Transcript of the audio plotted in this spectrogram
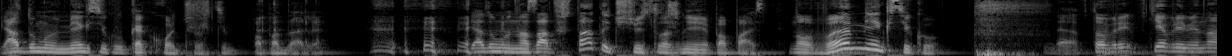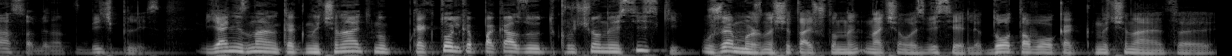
Я думаю, в Мексику как хочешь типа, попадали. Я думаю, назад в Штаты чуть-чуть сложнее попасть. Но в Мексику Да, в, то вре- в те времена особенно. Бич, плиз. Я не знаю, как начинать. Ну, как только показывают крученые сиськи, уже можно считать, что на- началось веселье. До того, как начинается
